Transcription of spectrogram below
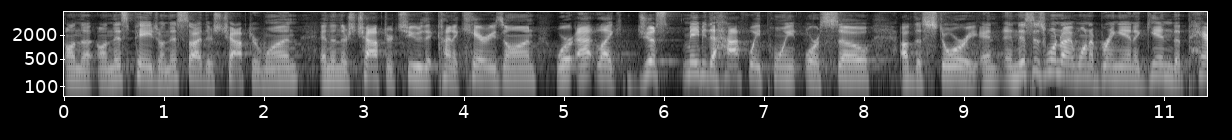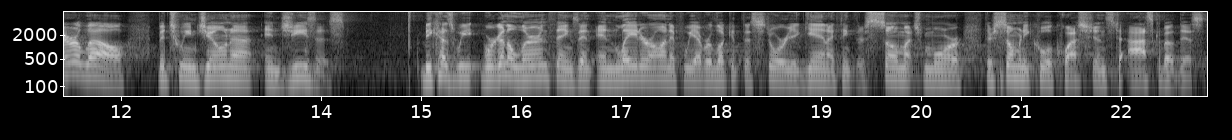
on the on this page on this side there's chapter one, and then there's chapter two that kind of carries on. We're at like just maybe the halfway point or so of the story. And, and this is when I want to bring in again the parallel between Jonah and Jesus. Because we, we're going to learn things, and, and later on, if we ever look at this story again, I think there's so much more. There's so many cool questions to ask about this.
